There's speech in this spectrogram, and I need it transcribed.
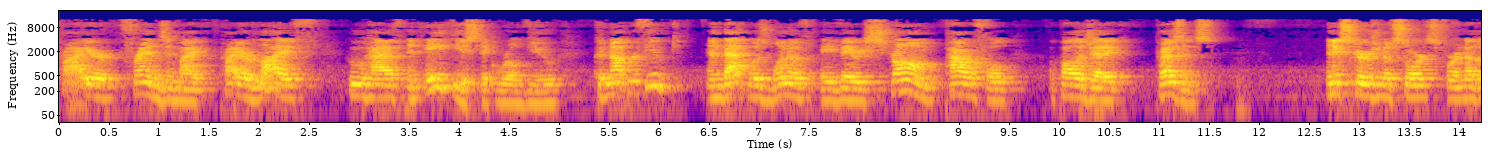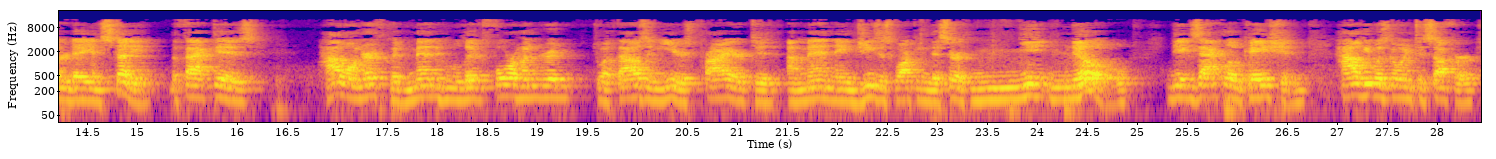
prior friends in my prior life who have an atheistic worldview could not refute. And that was one of a very strong, powerful apologetic presence. An excursion of sorts for another day in study. The fact is, how on earth could men who lived 400 to a thousand years prior to a man named Jesus walking this earth know the exact location, how he was going to suffer,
